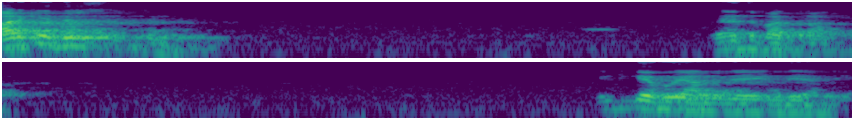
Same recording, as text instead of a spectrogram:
వారికి తెలుస్తుంది వినతి పత్రం. ఇంటికే పోయి అందజేయండి అని.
